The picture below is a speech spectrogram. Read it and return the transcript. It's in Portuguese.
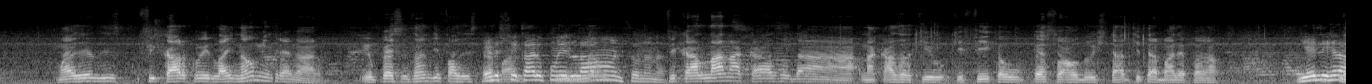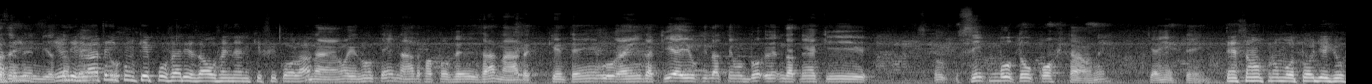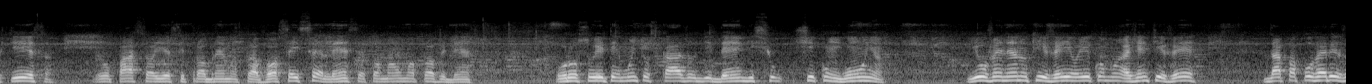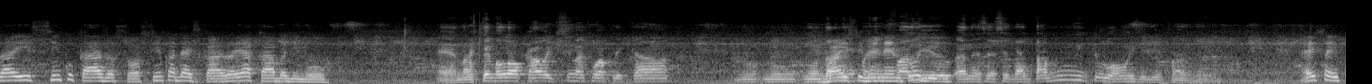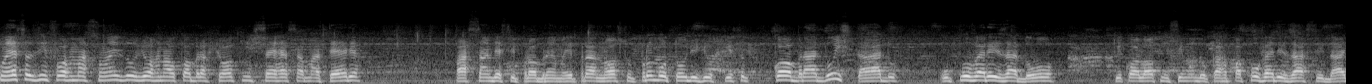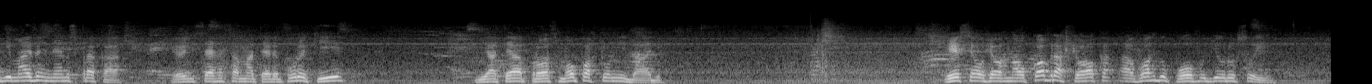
Mas eles ficaram com ele lá e não me entregaram. Eu precisando de fazer esse trabalho. Eles ficaram com e ele lá não- onde, seu Nanato? Ficaram lá na casa da. Na casa que, que fica o pessoal do estado que trabalha para. E eles lá eles também. lá tem com que pulverizar o veneno que ficou lá? Não, eles não tem nada para pulverizar nada. Quem tem ainda aqui é eu que ainda tenho, ainda tenho aqui cinco motor costal, né? Que a gente tem. Atenção promotor de justiça, eu passo aí esse problema para Vossa Excelência tomar uma providência. Uruçuí tem muitos casos de dengue, chikungunya e o veneno que veio aí, como a gente vê, dá para pulverizar aí cinco casas só, 5 a 10 casas, aí acaba de novo. É, nós temos local aí que se nós for aplicar, não, não, não dá Vai nem esse veneno fazer. todinho. A necessidade está muito longe de fazer. É isso aí, com essas informações o Jornal Cobra Choque encerra essa matéria, passando esse problema aí para nosso promotor de justiça cobrar do Estado o pulverizador que coloca em cima do carro para pulverizar a cidade e mais venenos para cá. Eu encerro essa matéria por aqui e até a próxima oportunidade. Esse é o Jornal Cobra Choca, a voz do povo de Uruçuí.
